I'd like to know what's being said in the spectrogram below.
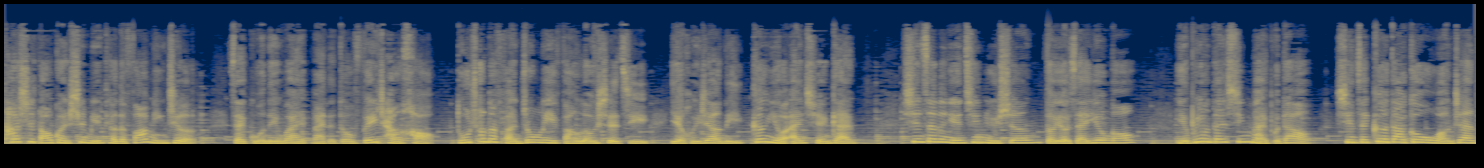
它是导管式棉条的发明者，在国内外卖的都非常好。独创的反重力防漏设计也会让你更有安全感。现在的年轻女生都有在用哦，也不用担心买不到，现在各大购物网站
